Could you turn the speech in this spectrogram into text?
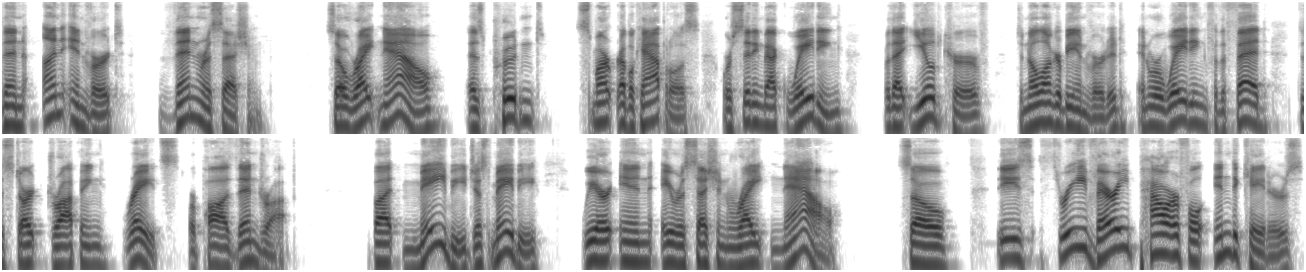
then uninvert, then recession. So, right now, as prudent, smart rebel capitalists, we're sitting back waiting for that yield curve to no longer be inverted. And we're waiting for the Fed to start dropping rates or pause, then drop. But maybe, just maybe, we are in a recession right now. So these three very powerful indicators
